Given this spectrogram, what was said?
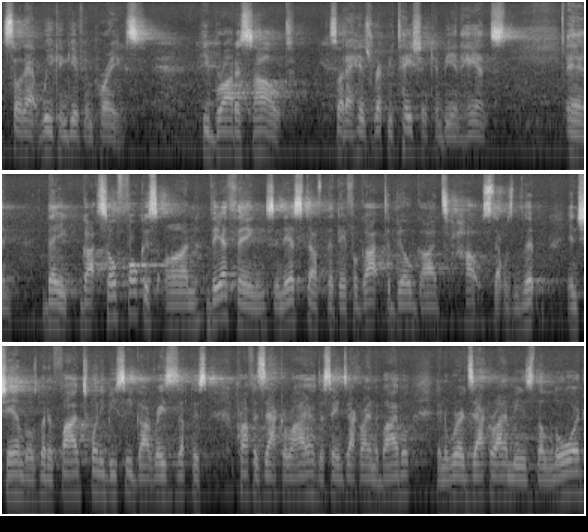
so that we can give Him praise. He brought us out so that His reputation can be enhanced. And they got so focused on their things and their stuff that they forgot to build God's house that was lit in shambles. But in 520 BC, God raises up this prophet Zechariah, the same Zechariah in the Bible. And the word Zechariah means the Lord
